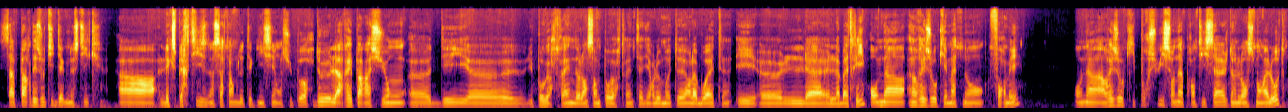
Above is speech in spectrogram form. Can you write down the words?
ça part des outils de diagnostic à l'expertise d'un certain nombre de techniciens en support de la réparation euh, des, euh, du powertrain, de l'ensemble powertrain, c'est-à-dire le moteur, la boîte et euh, la, la, batterie. On a un réseau qui est maintenant formé. On a un réseau qui poursuit son apprentissage d'un lancement à l'autre,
